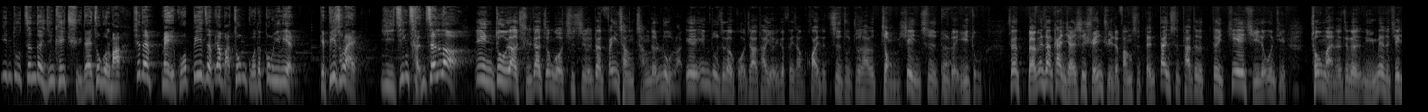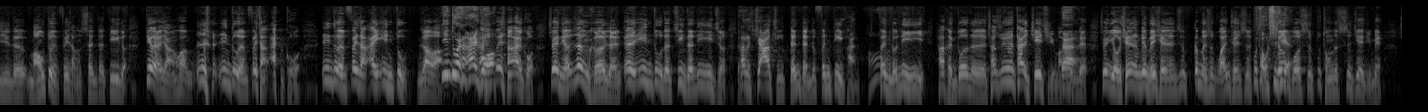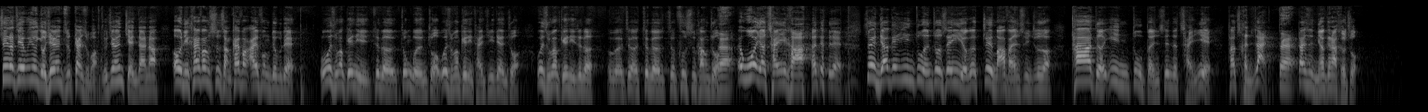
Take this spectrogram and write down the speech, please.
印度真的已经可以取代中国了吗？现在美国逼着要把中国的供应链给逼出来，已经成真了。印度要取代中国，其实有一段非常长的路了。因为印度这个国家，它有一个非常坏的制度，就是它的种姓制度的遗毒。虽然表面上看起来是选举的方式等，但是它这个对阶级的问题，充满了这个里面的阶级的矛盾非常深。这第一个。第二来讲的话，日印度人非常爱国。印度人非常爱印度，你知道吧？印度人很爱国，非常爱国。所以你要任何人，呃，印度的既得利益者，他的家族等等都分地盘，分很多利益。他很多的，他是因为他有阶级嘛，对不对？所以有钱人跟没钱人是根本是完全是不同世界，生活是不同的世界里面。所以他这些又有钱人只干什么？有钱人很简单啊，哦，你开放市场，开放 iPhone，对不对？我为什么要给你这个中国人做？为什么要给你台积电做？为什么要给你这个呃这个这个这富士康做？哎，我也要参与卡，对不对？所以你要跟印度人做生意，有个最麻烦的事情就是说，他的印度本身的产业，它很烂，对，但是你要跟他合作，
